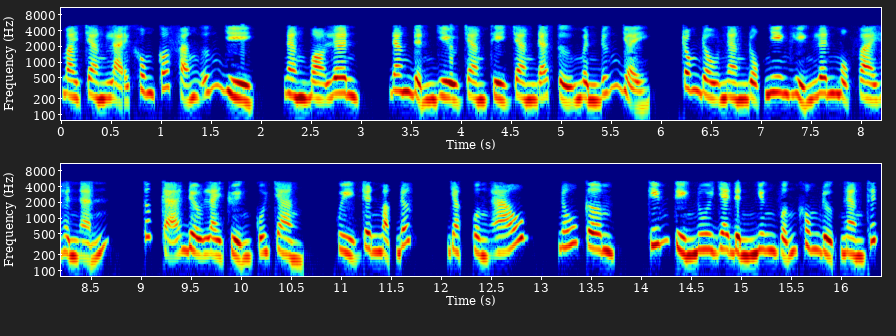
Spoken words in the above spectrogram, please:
mà chàng lại không có phản ứng gì, nàng bò lên, đang định dìu chàng thì chàng đã tự mình đứng dậy, trong đầu nàng đột nhiên hiện lên một vài hình ảnh, tất cả đều là chuyện của chàng, quỳ trên mặt đất, giặt quần áo, nấu cơm, kiếm tiền nuôi gia đình nhưng vẫn không được nàng thích,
